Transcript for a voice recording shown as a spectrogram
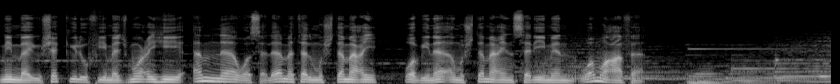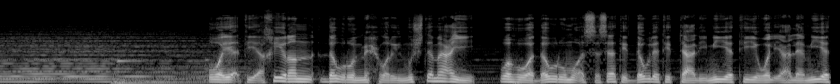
مما يشكل في مجموعه أمن وسلامة المجتمع وبناء مجتمع سليم ومعافى. ويأتي أخيرا دور المحور المجتمعي. وهو دور مؤسسات الدولة التعليمية والإعلامية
